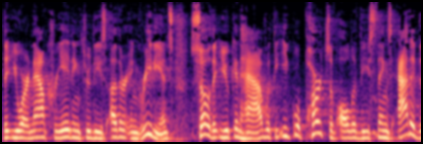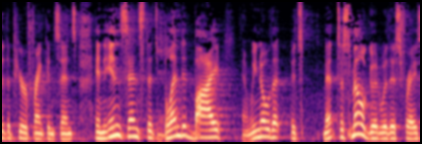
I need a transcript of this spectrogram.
that you are now creating through these other ingredients so that you can have with the equal parts of all of these these things added to the pure frankincense, an incense that's blended by, and we know that it's meant to smell good with this phrase,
